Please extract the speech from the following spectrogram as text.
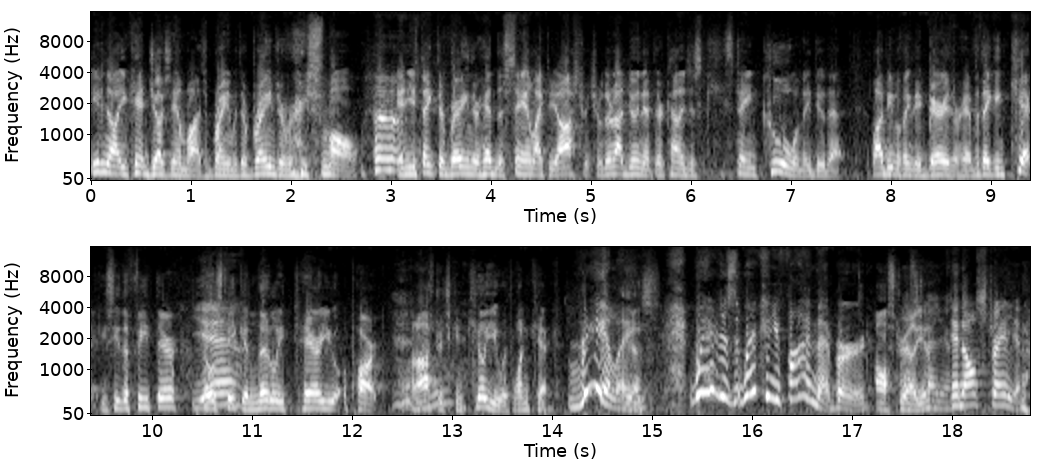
even though you can't judge them by its brain, but their brains are very small. Uh-huh. And you think they're burying their head in the sand like the ostrich. Well, they're not doing that. They're kind of just staying cool when they do that. A lot of people think they bury their head, but they can kick. You see the feet there? Yeah. Those feet can literally tear you apart. An ostrich can kill you with one kick. Really? Yes. Where does where can you find that bird? Australia. Australia. In Australia.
